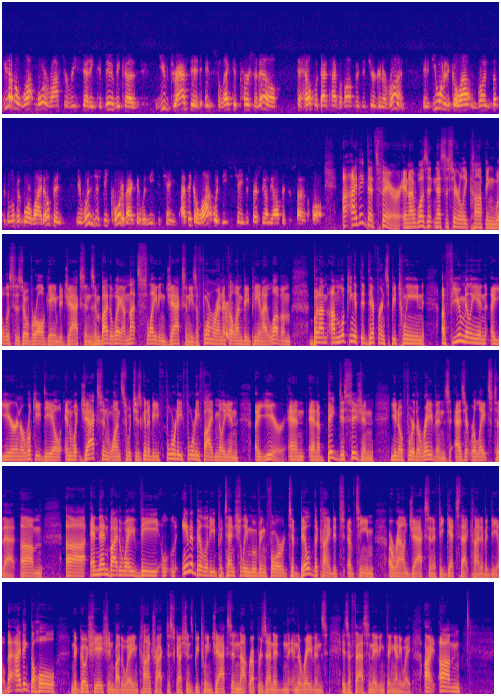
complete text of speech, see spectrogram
You'd have a lot more roster resetting to do because you've drafted and selected personnel to help with that type of offense that you're going to run. And if you wanted to go out and run something a little bit more wide open, it wouldn't just be quarterback that would need to change. I think a lot would need to change, especially on the offensive side of the ball. I think that's fair, and I wasn't necessarily comping Willis's overall game to Jackson's. And by the way, I'm not slighting Jackson; he's a former NFL sure. MVP, and I love him. But I'm I'm looking at the difference between a few million a year in a rookie deal and what Jackson wants, which is going to be 40, 45 million a year, and and a big decision, you know, for the Ravens as it relates to that. Um, uh, and then, by the way, the inability potentially moving forward to build the kind of, t- of, team around Jackson if he gets that kind of a deal. That, I think the whole negotiation, by the way, in contract discussions between Jackson, not represented, and, and the Ravens is a fascinating thing anyway. All right. Um,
